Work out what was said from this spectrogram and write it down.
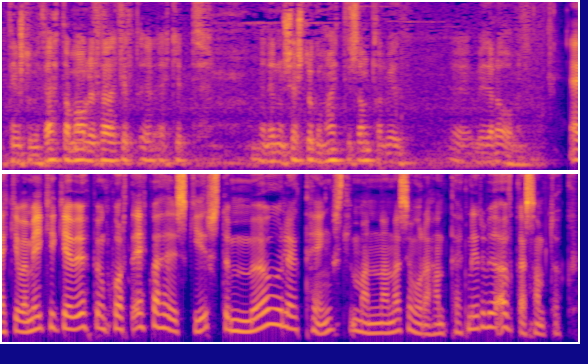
Í tengslu við þetta mál er það ekkert, ekkert en ennum sérstökum hætti samtal við, eh, við ráðamenn. Ekki var mikið gefið upp um hvort eitthvað hefði skýrst um möguleg tengsl mannana sem voru handteknir við öfgasamtök.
